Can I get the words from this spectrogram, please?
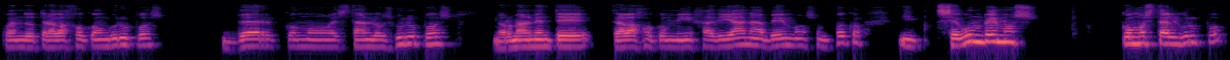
cuando trabajo con grupos, ver cómo están los grupos. Normalmente trabajo con mi hija Diana, vemos un poco y según vemos cómo está el grupo,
